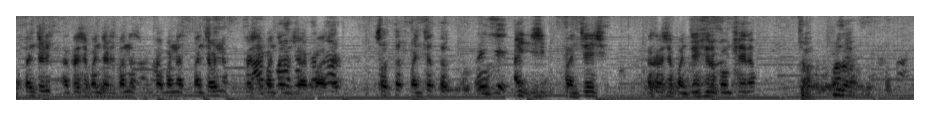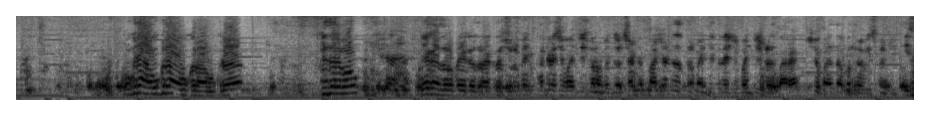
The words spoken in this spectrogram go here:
पंचेचाळीस अकराशे पंचेचाळीस पन्नास अकरा पन्नास पंचावन्न अकराशे पंचावन्न साठ पासष्ट सत्तर पंच्याहत्तर ऐंशी. पंच्याऐंशी अकराशे पंच्याऐंशी रुपये उकरा उकरा उकरा उकरा किती झाले भाऊ एक हजार रुपये एक हजार अकराशे रुपये अकराशे पंचवीस पंधरा साठ पासष्ट सत्तर पंचवीस त्र्याऐंशी पंचवीस बाराशे एकशे पंधरा वीस पंचवीस तीस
